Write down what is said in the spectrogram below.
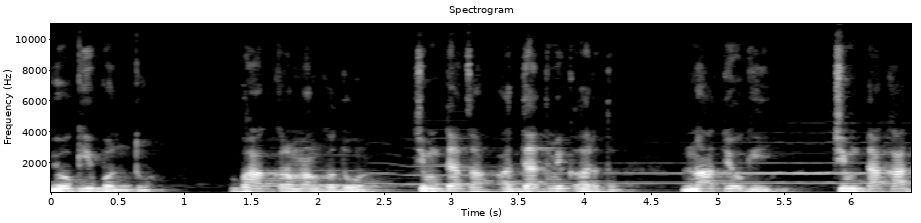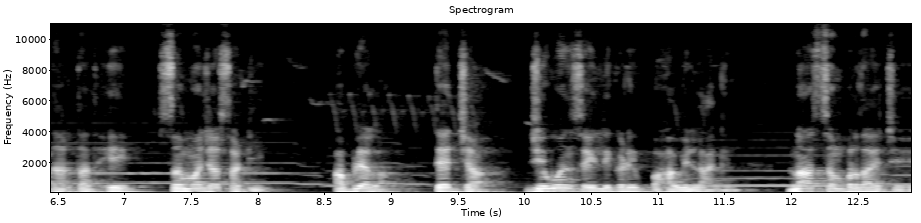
योगी बनतो. भाग क्रमांक दोन चिमट्याचा आध्यात्मिक अर्थ. नाथयोगी चिमटा का धरतात हे समाजासाठी आपल्याला त्याच्या जीवनशैलीकडे पाहावे लागेल. नाथ संप्रदायाचे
